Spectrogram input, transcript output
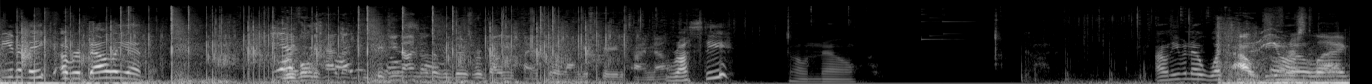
We need to make a rebellion. yeah, We've already had that. Did you not know that there's rebellion plans for the longest period of time now? Rusty? Oh no. God. I don't even know what to Ouch. be on. No lag.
